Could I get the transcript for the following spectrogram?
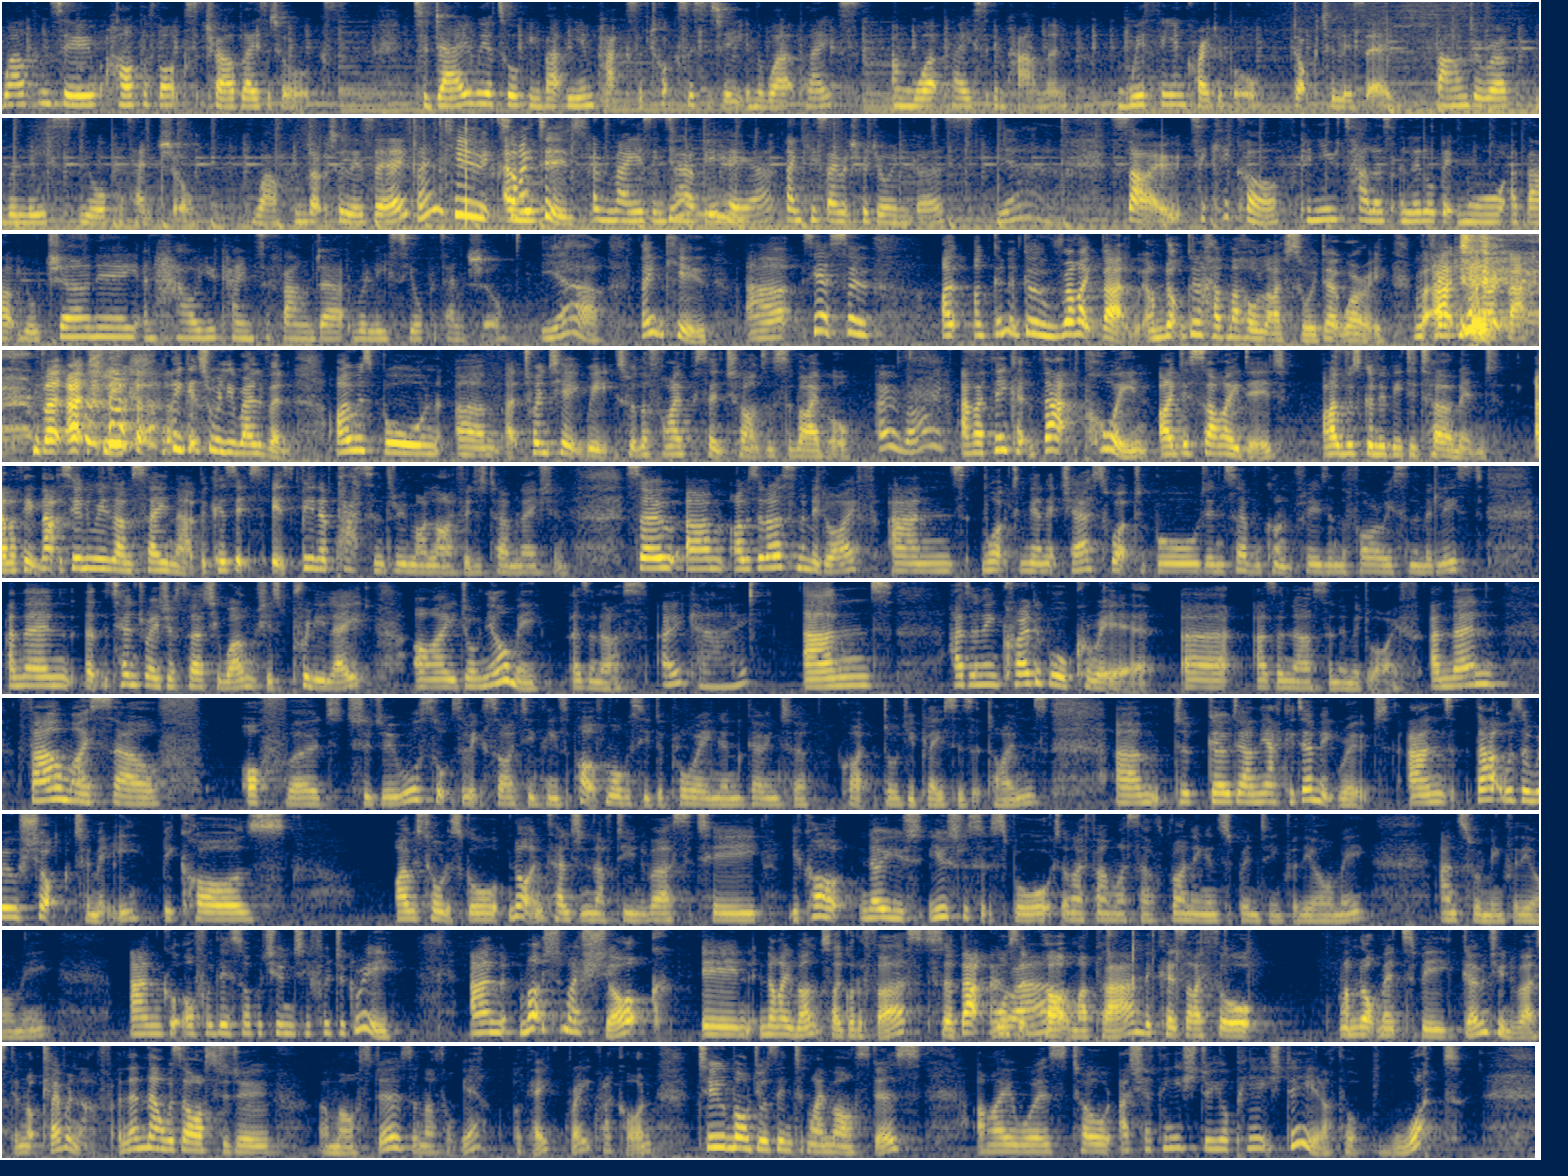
Welcome to Harper Fox Trailblazer Talks. Today we are talking about the impacts of toxicity in the workplace and workplace empowerment with the incredible Dr. Lizzy, founder of Release Your Potential. Welcome, Dr. Lizzy. Thank you, excited. Um, amazing to Yay. have you here. Thank you so much for joining us. Yeah. So, to kick off, can you tell us a little bit more about your journey and how you came to founder Release Your Potential? Yeah, thank you. Uh, yeah, so I, am going to go right back. I'm not going to have my whole life story, don't worry. We'll but actually, right back. but actually, I think it's really relevant. I was born um, at 28 weeks with a 5% chance of survival. Oh, right. And I think at that point, I decided I was going to be determined. And I think that's the only reason I'm saying that because it's it's been a pattern through my life of determination. So um, I was a nurse and a midwife and worked in the NHS, worked abroad in several countries in the Far East and the Middle East. And then at the tender age of 31, which is pretty late, I joined the army as a nurse. Okay. And had an incredible career uh, as a nurse and a midwife. And then found myself offered to do all sorts of exciting things, apart from obviously deploying and going to quite dodgy places at times, um, to go down the academic route. And that was a real shock to me because I was told at school, not intelligent enough to university, you can't, no use, useless at sport, and I found myself running and sprinting for the army and swimming for the army and got offered this opportunity for a degree. And much to my shock, in nine months I got a first. So that oh, wasn't wow. part of my plan because I thought I'm not meant to be going to university, I'm not clever enough. And then I was asked to do a master's and I thought, yeah, okay, great, crack on. Two modules into my master's, I was told, actually, I think you should do your PhD. And I thought, what?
